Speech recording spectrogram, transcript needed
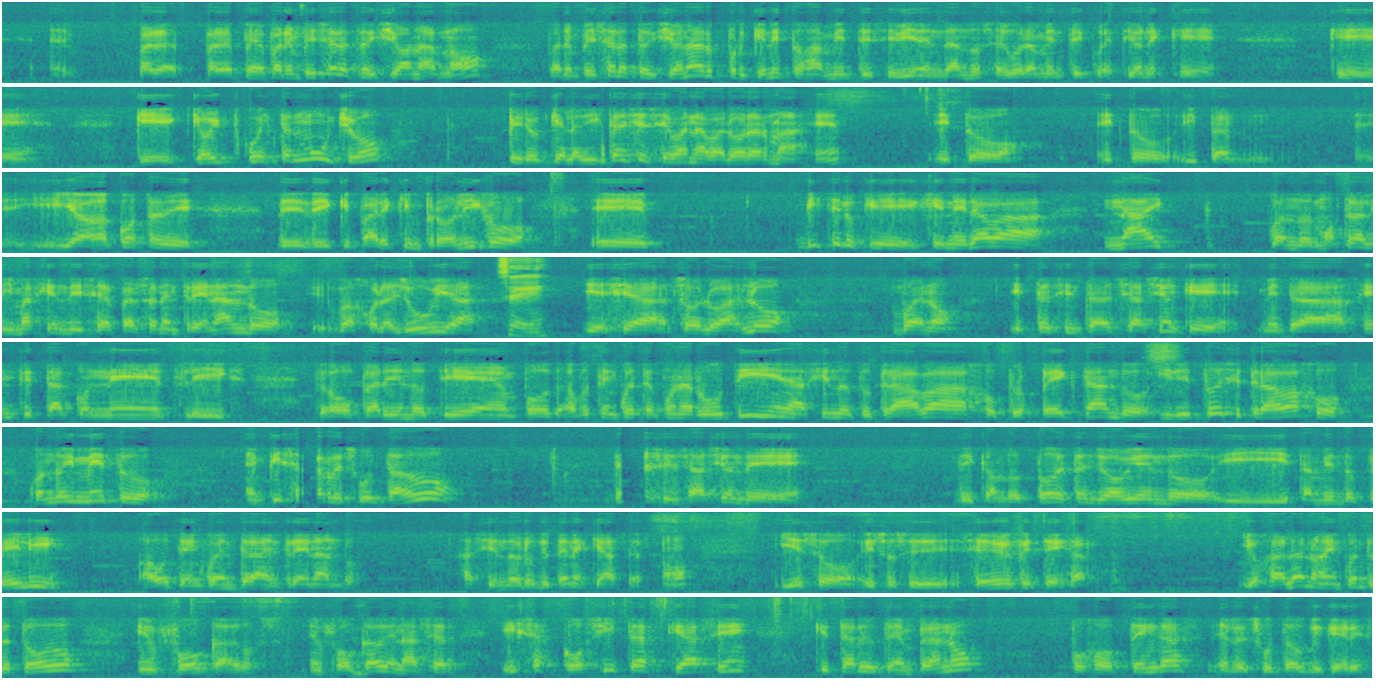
para, para, para empezar a traicionar, ¿no? para empezar a traccionar, porque en estos ambientes se vienen dando seguramente cuestiones que, que, hoy cuestan mucho, pero que a la distancia se van a valorar más. ¿eh? Esto, esto y, y, a costa de, que parezca improlijo, eh, ¿viste lo que generaba Nike cuando mostraba la imagen de esa persona entrenando eh, bajo la lluvia? Sí. Y decía, solo hazlo. Bueno, esta sensación que mientras gente está con Netflix o perdiendo tiempo, a vos te encuentras con una rutina, haciendo tu trabajo, prospectando, y de todo ese trabajo, cuando hay método, empieza a dar resultado, da la sensación de, de cuando todos están lloviendo y están viendo peli, a vos te encuentras entrenando, haciendo lo que tenés que hacer, ¿no? Y eso, eso se, se debe festejar. Y ojalá nos encuentre todos enfocados enfocado en hacer esas cositas que hacen que tarde o temprano vos obtengas el resultado que querés.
